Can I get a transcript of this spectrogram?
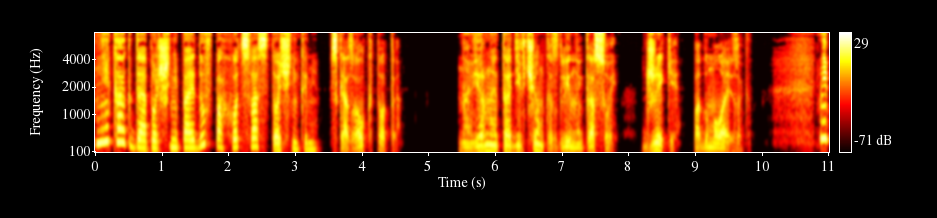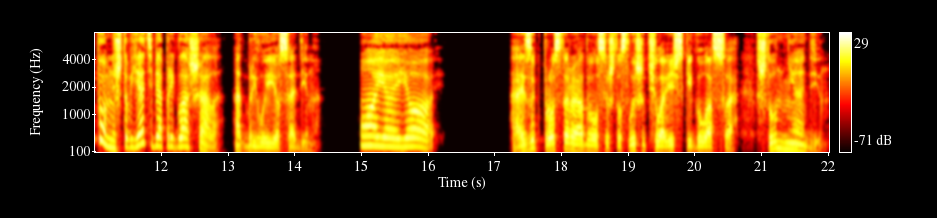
«Никогда больше не пойду в поход с восточниками», — сказал кто-то. «Наверное, та девчонка с длинной косой. Джеки», — подумал Айзек. «Не помню, чтобы я тебя приглашала», — отбрила ее Садина. «Ой-ой-ой». Айзек просто радовался, что слышит человеческие голоса, что он не один.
